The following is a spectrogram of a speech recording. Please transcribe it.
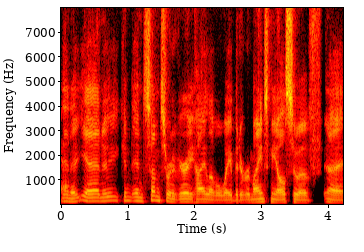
and uh, yeah, and you can in some sort of very high level way, but it reminds me also of uh,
